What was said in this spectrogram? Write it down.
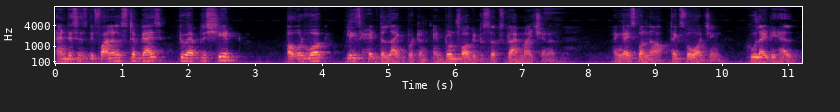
And this is the final step guys. To appreciate our work, please hit the like button and don't forget to subscribe my channel. And guys for now, thanks for watching. Cool IT help.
